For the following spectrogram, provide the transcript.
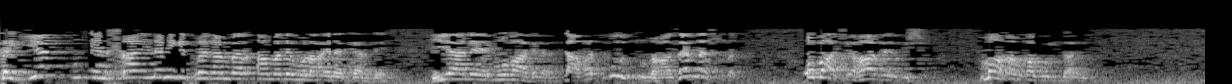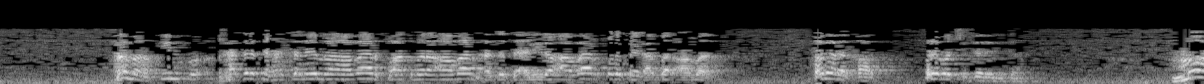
سید انسانی نمیگه پیغمبر آمده ملاینه کرده. یعنی مباهله. دعوت بود اون حاضر نشدن و باشه حاضر بشیم ما هم قبول داریم. همه این حضرت حسن را آور فاطمه را آور حضرت علی را آور خود پیغمبر آمد. همه را خواد. برای ما چی سره دیدن ما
